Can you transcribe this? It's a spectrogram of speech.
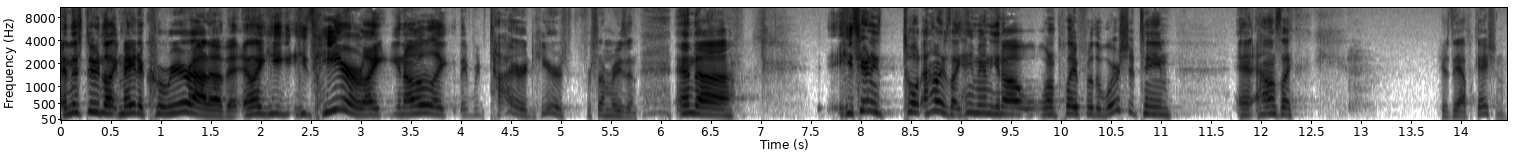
And this dude, like, made a career out of it. And, like, he, he's here, like, you know, like, they retired here for some reason. And, uh, he's here and he told Alan, he's like, hey man, you know, I want to play for the worship team. And Alan's like, here's the application.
